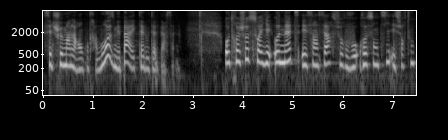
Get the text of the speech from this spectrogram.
C'est le chemin de la rencontre amoureuse, mais pas avec telle ou telle personne. Autre chose, soyez honnête et sincère sur vos ressentis et surtout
